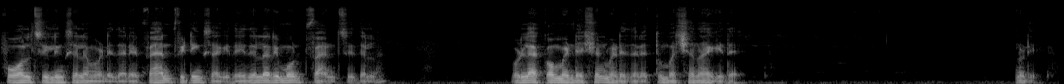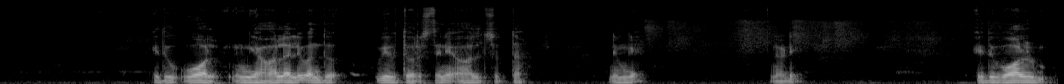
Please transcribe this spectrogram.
fall ceilings ಎಲ್ಲ ಮಾಡಿದ್ದಾರೆ. ಫ್ಯಾನ್ ಫಿಟ್ಟಿಂಗ್ಸ್ ಆಗಿದೆ. ಇದೆಲ್ಲ ರಿಮೋಟ್ ಫ್ಯಾನ್ಸ್ ಇದೆಲ್ಲ. ಒಳ್ಳೆ ಅಕಾಮಿಡೇಷನ್ ಮಾಡಿದ್ದಾರೆ. ತುಂಬ ಚೆನ್ನಾಗಿದೆ. ನೋಡಿ. ಇದು ವಾಲ್ ನಿಮಗೆ ಹಾಲಲ್ಲಿ ಒಂದು ವ್ಯೂ ತೋರಿಸ್ತೀನಿ. ಹಾಲ್ ಸುತ್ತ. ನಿಮಗೆ ನೋಡಿ. ಇದು ವಾಲ್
